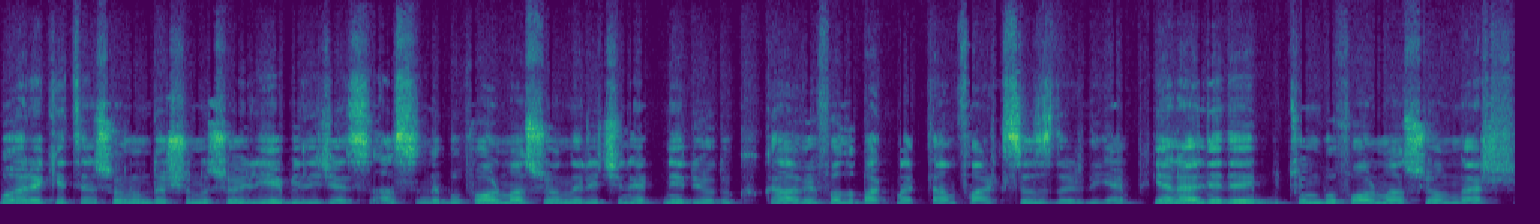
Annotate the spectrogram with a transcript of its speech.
Bu hareketin sonunda şunu söyleyebileceğiz. Aslında bu formasyonlar için hep ne diyorduk? Kahve falı bakmaktan farksızdır diye. Genelde de bütün bu formasyonlar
